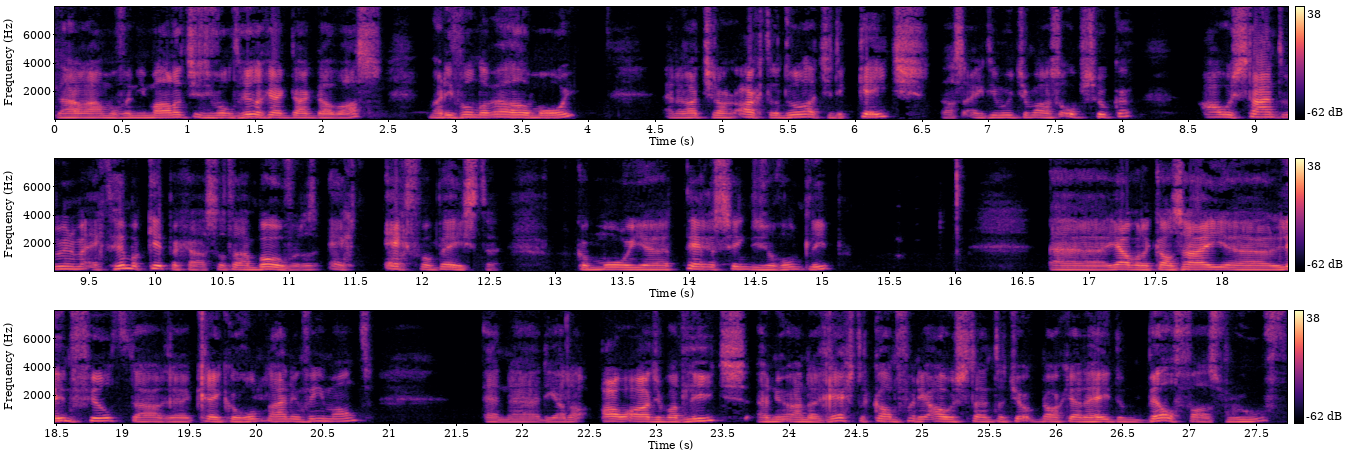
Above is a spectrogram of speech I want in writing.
Daar waren allemaal van die mannetjes. Die vonden het heel gek dat ik daar was. Maar die vonden wel heel mooi. En dan had je nog achter het doel had je de cage. Dat is echt, die moet je maar eens opzoeken. Oude staantribune, maar echt helemaal kippengaas. Dat daar boven. Dat is echt, echt voor beesten. Ook een mooie terracing die zo rondliep. Uh, ja, wat ik al zei, uh, Linfield, daar uh, kreeg ik een rondleiding van iemand. En die hadden oude Archibald Leeds. En nu aan de rechterkant van die oude stand had je ook nog, ja, dat heet een Belfast Roof.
